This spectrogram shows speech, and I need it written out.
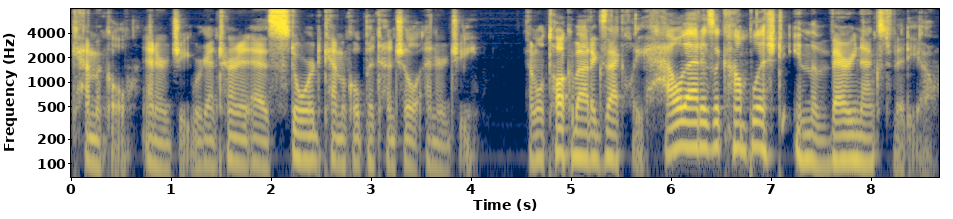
chemical energy. We're going to turn it as stored chemical potential energy. And we'll talk about exactly how that is accomplished in the very next video.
